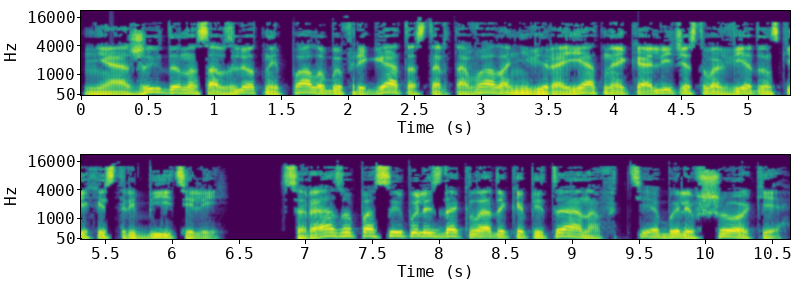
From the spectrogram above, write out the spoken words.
Неожиданно со взлетной палубы фрегата стартовало невероятное количество веданских истребителей. Сразу посыпались доклады капитанов, те были в шоке.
